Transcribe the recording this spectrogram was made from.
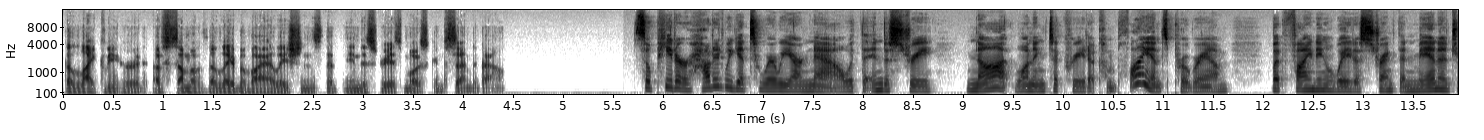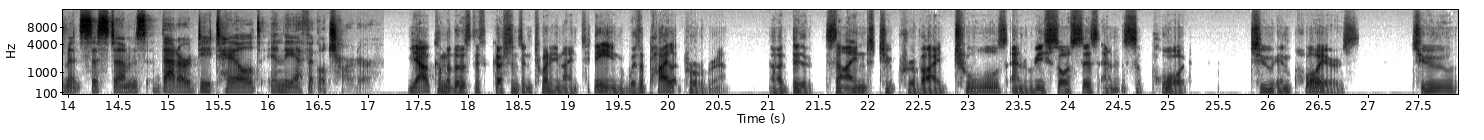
the likelihood of some of the labor violations that the industry is most concerned about. So, Peter, how did we get to where we are now with the industry not wanting to create a compliance program, but finding a way to strengthen management systems that are detailed in the ethical charter? The outcome of those discussions in 2019 was a pilot program uh, designed to provide tools and resources and support to employers to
